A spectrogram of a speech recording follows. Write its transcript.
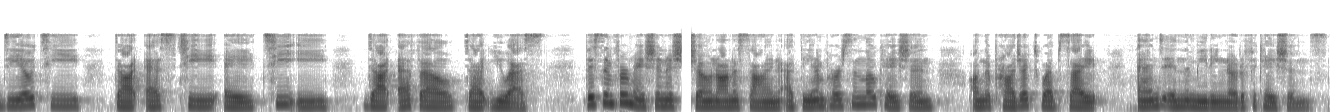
dot dot S T A T E F L dot U S. This information is shown on a sign at the in-person location, on the project website, and in the meeting notifications.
